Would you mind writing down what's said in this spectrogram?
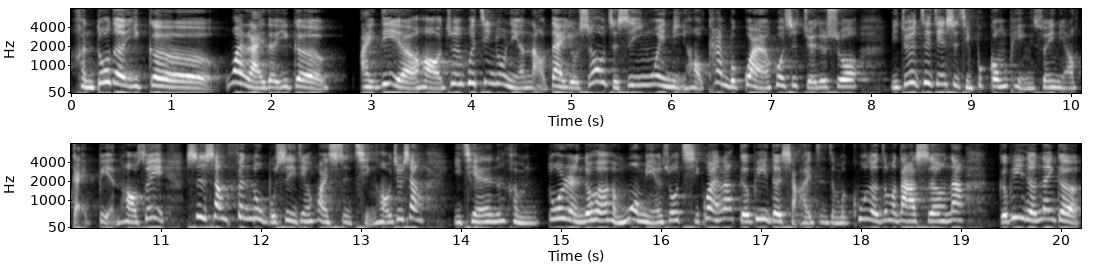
很多的一个外来的一个。Idea 哈，就是会进入你的脑袋。有时候只是因为你哈看不惯，或是觉得说你觉得这件事情不公平，所以你要改变哈。所以事实上，愤怒不是一件坏事情哈。就像以前很多人都会很莫名的说，奇怪，那隔壁的小孩子怎么哭得这么大声？那隔壁的那个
